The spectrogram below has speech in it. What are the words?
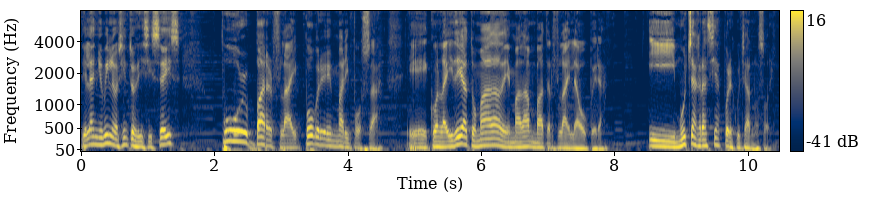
Del año 1916. Poor Butterfly, pobre mariposa, eh, con la idea tomada de Madame Butterfly, la ópera. Y muchas gracias por escucharnos hoy.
